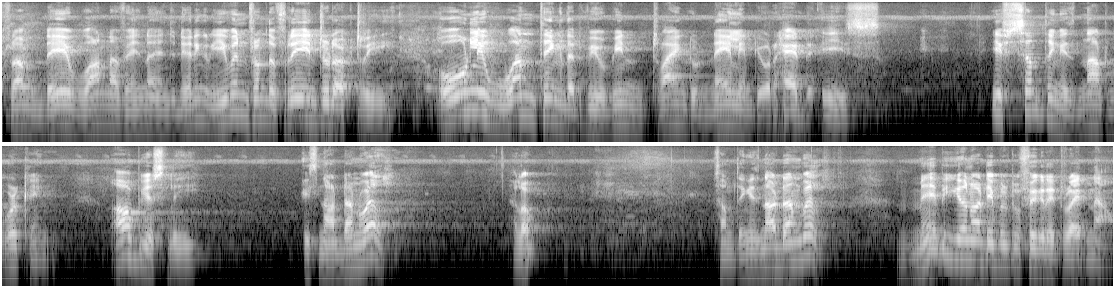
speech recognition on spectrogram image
from day one of engineering, even from the free introductory, only one thing that we've been trying to nail into your head is, if something is not working, obviously it's not done well. Hello? Something is not done well. Maybe you're not able to figure it right now,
